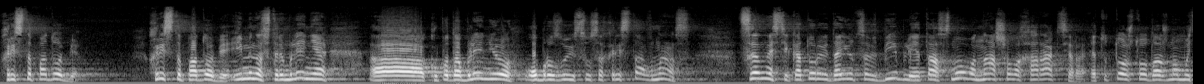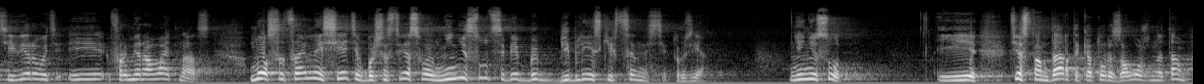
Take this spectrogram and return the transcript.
Христоподобие. Христоподобие. Именно стремление э, к уподоблению образу Иисуса Христа в нас. Ценности, которые даются в Библии, это основа нашего характера. Это то, что должно мотивировать и формировать нас. Но социальные сети в большинстве своем не несут в себе библейских ценностей, друзья. Не несут. И те стандарты, которые заложены там,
